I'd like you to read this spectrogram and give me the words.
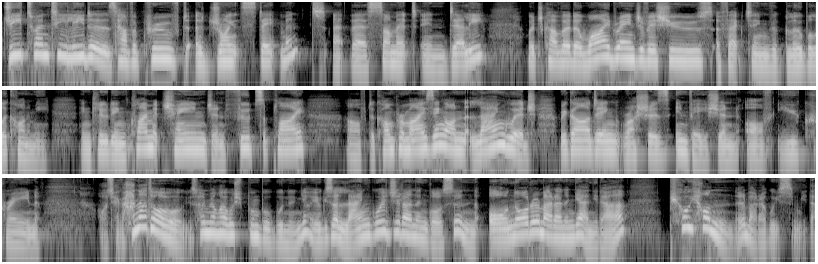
G20 leaders have approved a joint statement at their summit in Delhi, which covered a wide range of issues affecting the global economy, including climate change and food supply, after compromising on language regarding Russia's invasion of Ukraine. 어, 제가 하나 더 설명하고 싶은 부분은요. 여기서 language라는 것은 언어를 말하는 게 아니라 표현을 말하고 있습니다.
